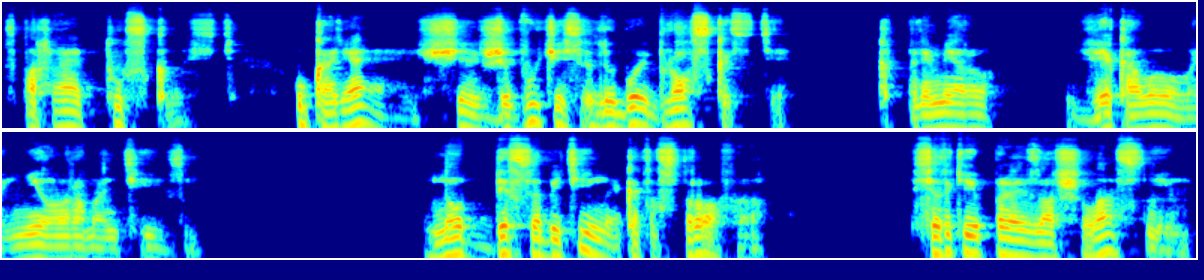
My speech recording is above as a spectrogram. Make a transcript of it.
сплошная тусклость, укоряющая живучесть любой броскости, к примеру, векового неоромантизма. Но бессобытийная катастрофа все-таки произошла с ним,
